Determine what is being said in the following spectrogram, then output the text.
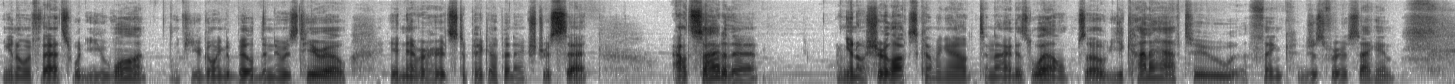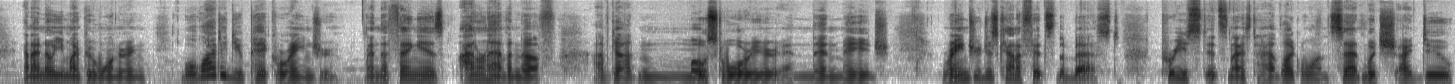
you know, if that's what you want, if you're going to build the newest hero, it never hurts to pick up an extra set. Outside of that, you know, Sherlock's coming out tonight as well. So you kind of have to think just for a second. And I know you might be wondering, well, why did you pick Ranger? And the thing is, I don't have enough. I've got most Warrior and then Mage. Ranger just kind of fits the best. Priest, it's nice to have like one set, which I do.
